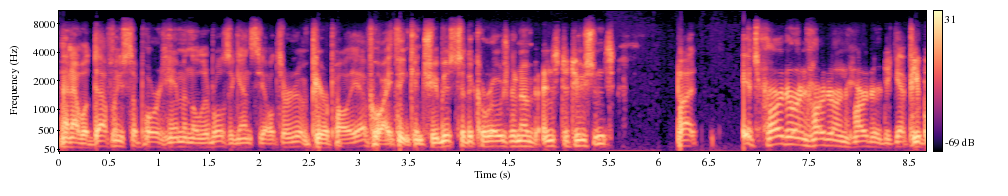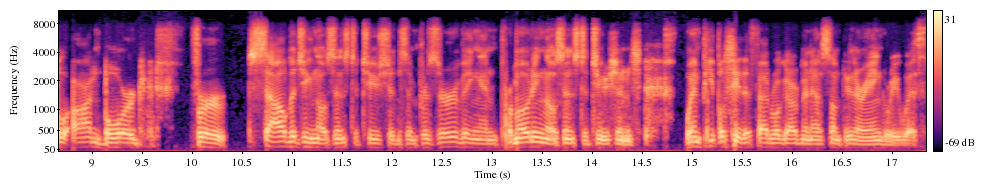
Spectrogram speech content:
And I will definitely support him and the liberals against the alternative, Pierre Poilievre, who I think contributes to the corrosion of institutions. But it's harder and harder and harder to get people on board for salvaging those institutions and preserving and promoting those institutions when people see the federal government as something they're angry with.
